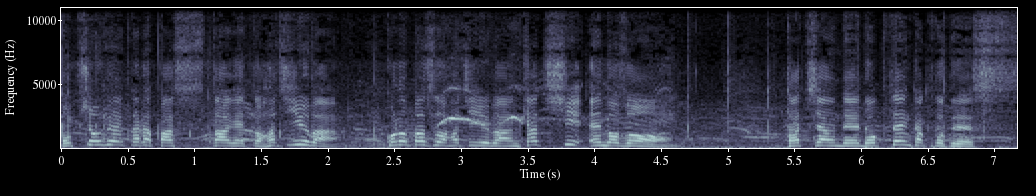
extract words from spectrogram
オプションフェアからパスターゲット80番。このパスを80番。キャッチしエンドゾーン。タッチダウンで6点獲得です。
